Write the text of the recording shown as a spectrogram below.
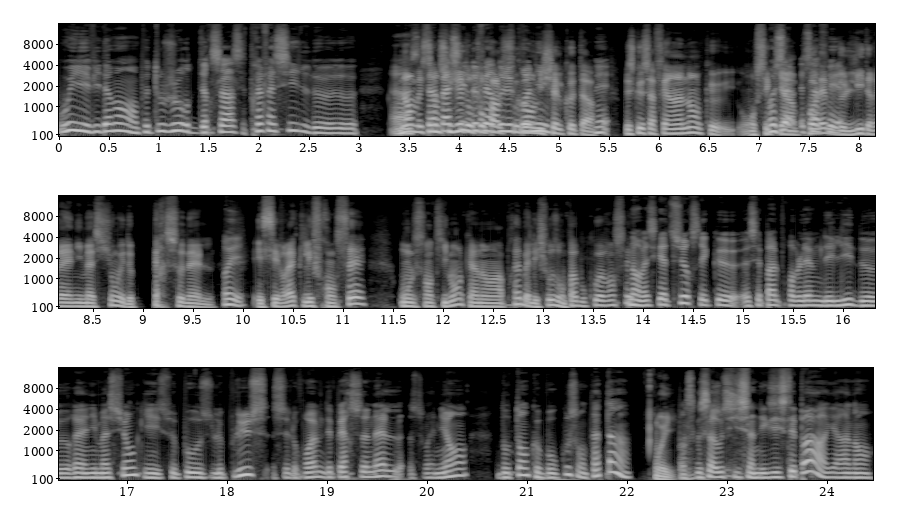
Oui, évidemment, on peut toujours dire ça. C'est très facile de. De- Non, euh, mais c'est un sujet dont on parle souvent. Michel Cotta. Mais- Parce que ça fait un an qu'on sait Ouais, qu'il y a ça- un problème fait- de lit de réanimation et de personnel. Oui. Et c'est vrai que les Français ont le sentiment qu'un an après, ben, les choses n'ont pas beaucoup avancé. Non, mais ce qu'il y a de sûr, c'est que c'est pas le problème des lits de réanimation qui se pose le plus, c'est le problème des personnels soignants, d'autant que beaucoup sont atteints. Oui. Parce que ça aussi, ça n'existait pas il y a un an.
